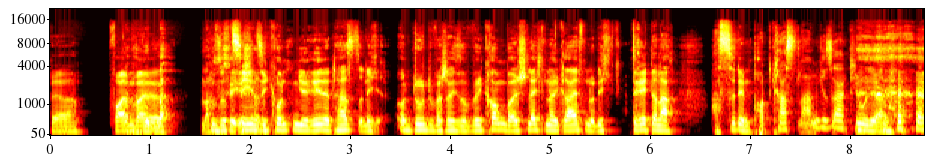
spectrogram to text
ja. Vor allem, weil du so zehn Sekunden geredet hast und ich und du wahrscheinlich so willkommen bei Schlecht und Ergreifen und ich direkt danach, hast du den Podcastladen gesagt, Julian?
